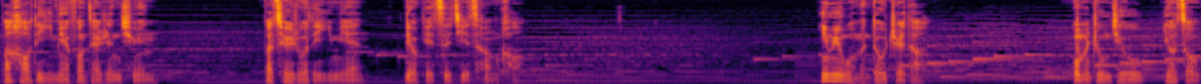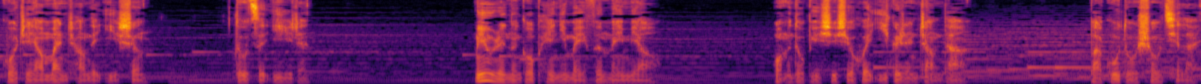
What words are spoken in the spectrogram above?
把好的一面放在人群，把脆弱的一面留给自己藏好。因为我们都知道，我们终究要走过这样漫长的一生，独自一人，没有人能够陪你每分每秒。我们都必须学会一个人长大，把孤独收起来，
